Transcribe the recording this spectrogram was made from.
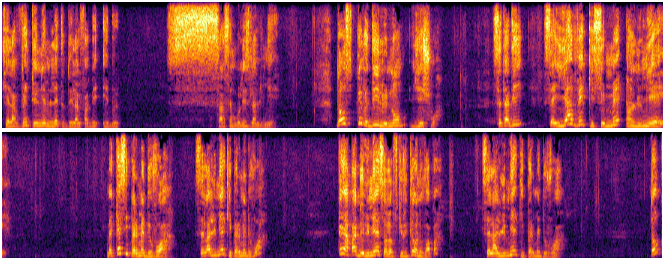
qui est la 21e lettre de l'alphabet hébreu, ça symbolise la lumière. Donc, que veut dire le nom Yeshua? C'est-à-dire, c'est Yahvé qui se met en lumière. Mais qu'est-ce qui permet de voir? C'est la lumière qui permet de voir. Quand il n'y a pas de lumière sur l'obscurité, on ne voit pas. C'est la lumière qui permet de voir. Donc,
